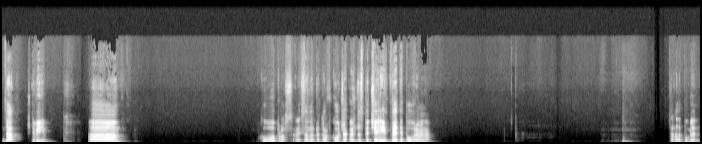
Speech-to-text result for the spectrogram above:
да, ще видим. А, Хубав въпрос. Александър Петров. Кой очакваш да спечели в двете по времена? Трябва да погледна.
